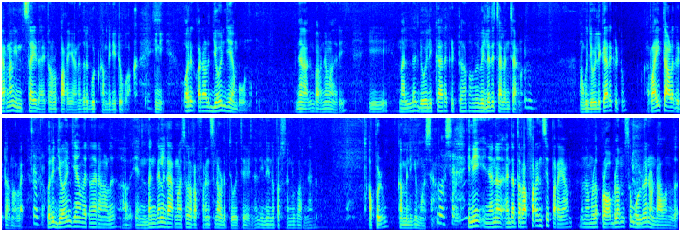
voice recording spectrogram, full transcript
കാരണം ഇൻസൈഡ് ആയിട്ട് നമ്മൾ പറയുകയാണ് ഇതൊരു ഗുഡ് കമ്പനി ടു വർക്ക് ഇനി ഒരു ഒരാൾ ജോയിൻ ചെയ്യാൻ പോകുന്നു. ഞാൻ ആദ്യം പറഞ്ഞ മാതിരി ഈ നല്ല ജോലിക്കാരെ കിട്ടുക എന്നുള്ളത് വലിയൊരു ചലഞ്ചാണ് നമുക്ക് ജോലിക്കാരെ കിട്ടും റൈറ്റ് ആൾ കിട്ടുക എന്നുള്ളത് ഒരു ജോയിൻ ചെയ്യാൻ വരുന്ന ഒരാൾ എന്തെങ്കിലും കാരണവശാൽ റെഫറൻസിൽ അവിടെ ചോദിച്ചു കഴിഞ്ഞാൽ ഇനി ഇന്ന പ്രശ്നങ്ങൾ പറഞ്ഞാൽ അപ്പോഴും കമ്പനിക്ക് മോശമാണ്. ഇനി ഞാൻ അതിന്റെ അകത്ത് റെഫറൻസിൽ പറയാം. നമ്മൾ പ്രോബ്ലംസ് മുഴുവൻ ഉണ്ടാകുന്നത്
